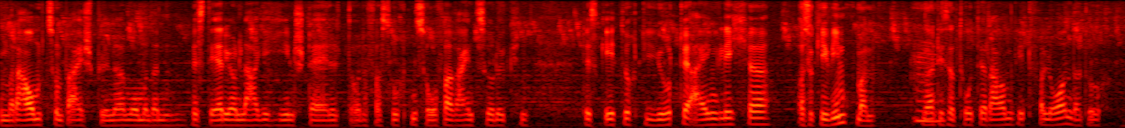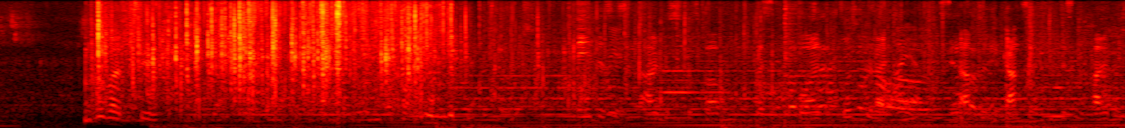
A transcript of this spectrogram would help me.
im Raum zum Beispiel, ne, wo man dann eine Stereoanlage hinstellt oder versucht, ein Sofa reinzurücken. Das geht durch die Jurte eigentlich, äh, also gewinnt man. Ne, dieser tote Raum geht verloren dadurch. Nee, kurz vielleicht ja, für die ganze ist ein halbes.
